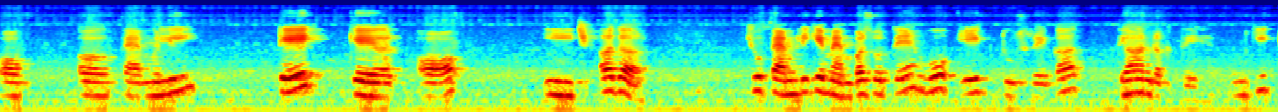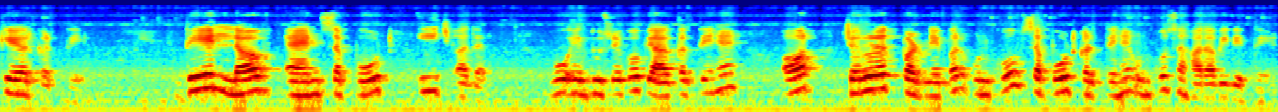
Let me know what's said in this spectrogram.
of a family take care of each other जो फैमिली के मेंबर्स होते हैं, वो एक दूसरे का ध्यान रखते हैं, उनकी केयर करते हैं। They love and support each other वो एक दूसरे को प्यार करते हैं और ज़रूरत पड़ने पर उनको सपोर्ट करते हैं, उनको सहारा भी देते हैं।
